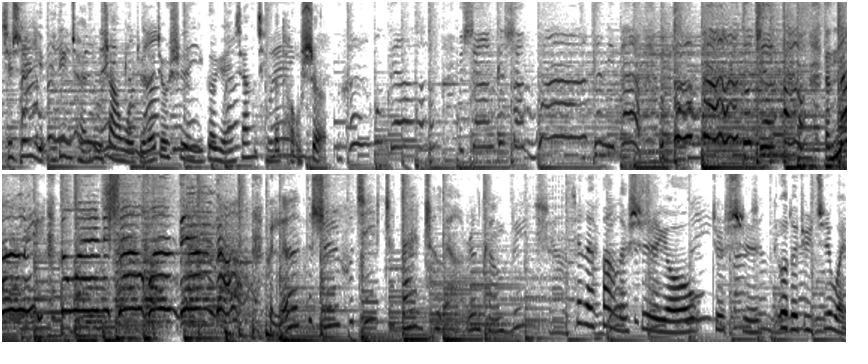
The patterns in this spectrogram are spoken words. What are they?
其实也一定程度上，我觉得就是一个原乡情的投射。快放的是由就是《恶作剧之吻》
